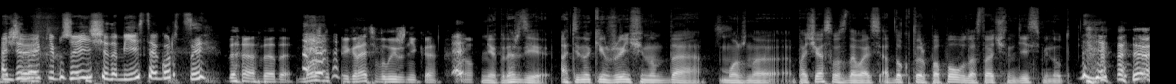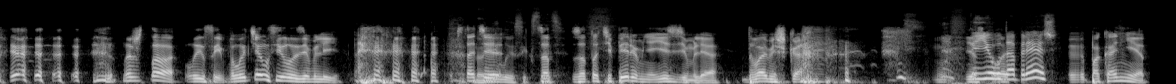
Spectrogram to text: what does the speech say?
Одиноким женщинам есть огурцы. да, да, да. Можно поиграть в лыжника. Нет, подожди. Одиноким женщинам, да, можно по часу сдавать, а доктору Попову достаточно 10 минут. Ну что, лысый, получил силу земли? Кстати, лысый, кстати. зато теперь у меня есть земля. Два мешка. Ну, Ты ее сказал- удобряешь? Э, Пока нет,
